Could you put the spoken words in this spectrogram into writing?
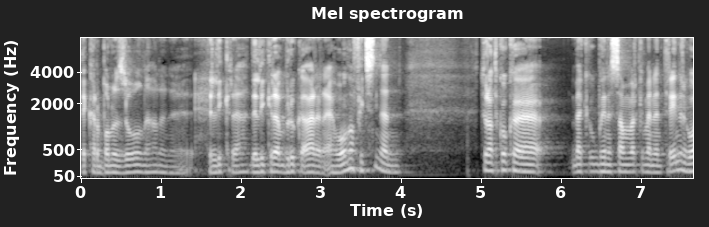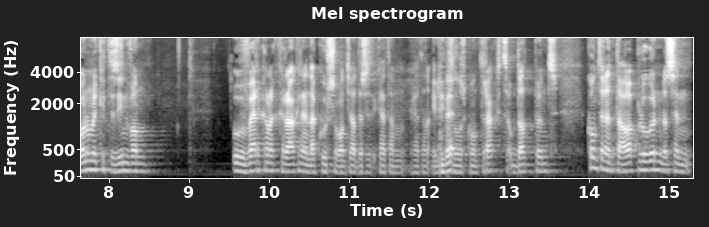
de carbonnen zolen aan en eh, de lycra, de lycra broek aan en, en gewoon gaan fietsen. En toen had ik ook, eh, ben ik ook beginnen samenwerken met een trainer, gewoon om een keer te zien van hoe ver kan ik geraken in dat koersen. Want ja, er zit, hebt dan, hebt dan elite zonder contract. Op dat punt, continentale ploegen, dat zijn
